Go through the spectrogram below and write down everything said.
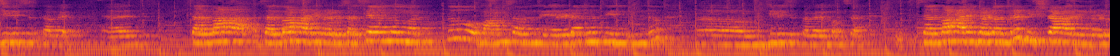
ಜೀವಿಸುತ್ತವೆ ಸರ್ವಾ ಸರ್ವ, ಸರ್ವಾಹಾರಿಗಳು ಸಸ್ಯವನ್ನು ಮತ್ತು ಮಾಂಸವನ್ನು ಎರಡನ್ನು ತಿಂದು ಜೀವಿಸುತ್ತವೆ ಸರ್ವಾಹಾರಿಗಳು ಅಂದ್ರೆ ಮಿಶ್ರಾಹಾರಿಗಳು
